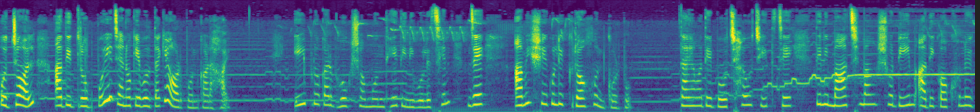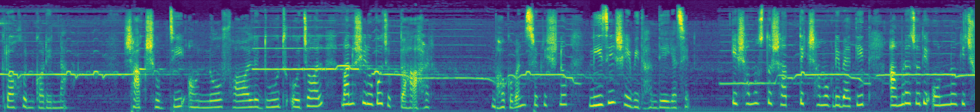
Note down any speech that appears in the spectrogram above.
ও জল আদি দ্রব্যই যেন কেবল তাকে অর্পণ করা হয়। এই প্রকার ভোগ সম্বন্ধে তিনি বলেছেন যে, আমি সেগুলি গ্রহণ করব। তাই আমাদের বোঝা উচিত যে, তিনি মাছ, মাংস, ডিম আদি কখনোই গ্রহণ করেন না। শাকসবজি, অন্ন, ফল, দুধ ও জল মানুষের উপযুক্ত আহার। ভগবান শ্রীকৃষ্ণ নিজে সেই বিধান দিয়ে গেছেন। এ সমস্ত সাত্ত্বিক সামগ্রী ব্যতীত আমরা যদি অন্য কিছু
